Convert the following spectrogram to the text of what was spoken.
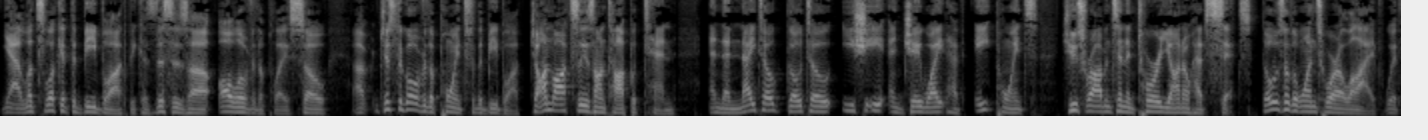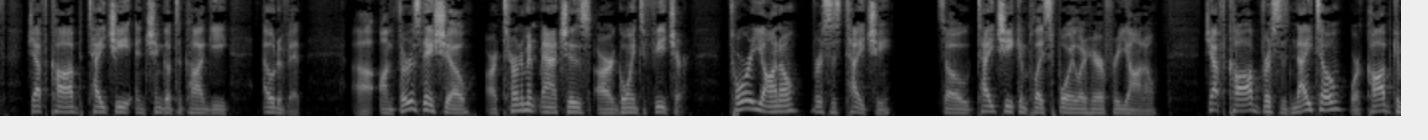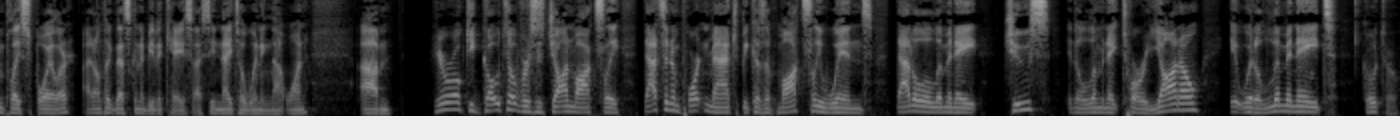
Yeah, let's look at the B block because this is uh, all over the place. So, uh, just to go over the points for the B block, Jon Moxley is on top with 10. And then Naito, Goto, Ishii, and Jay White have eight points. Juice Robinson and Toru Yano have six. Those are the ones who are alive, with Jeff Cobb, Taichi, and Shingo Takagi out of it. Uh, on Thursday's show, our tournament matches are going to feature Toru Yano versus Taichi. So Taichi can play spoiler here for Yano. Jeff Cobb versus Naito, where Cobb can play spoiler. I don't think that's going to be the case. I see Naito winning that one. Um, Hiroki Goto versus Jon Moxley. That's an important match because if Moxley wins, that'll eliminate Juice. It'll eliminate Toru Yano. It would eliminate. Goto.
